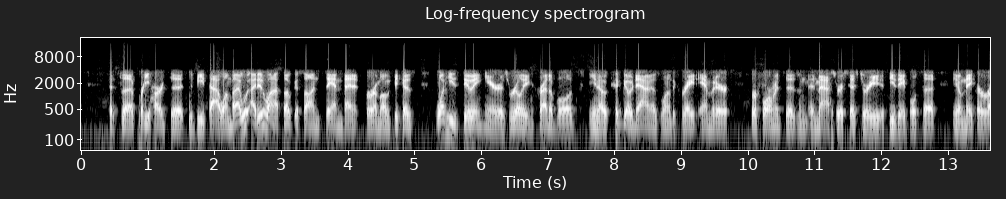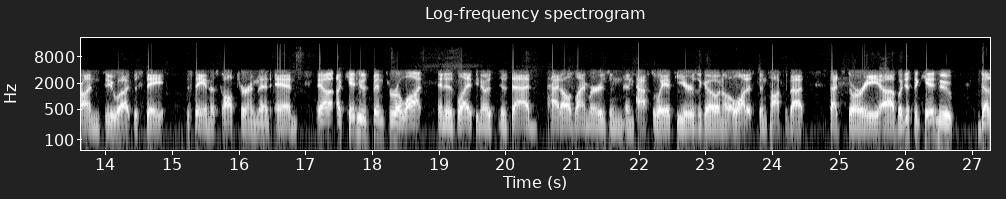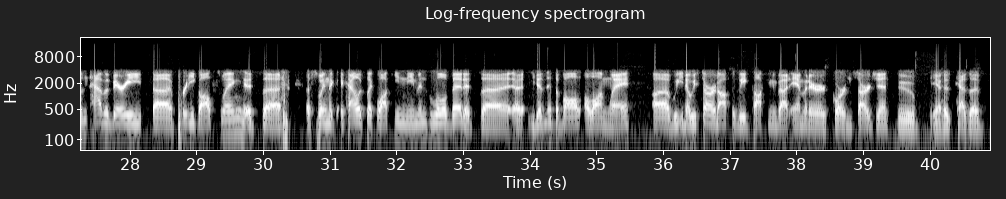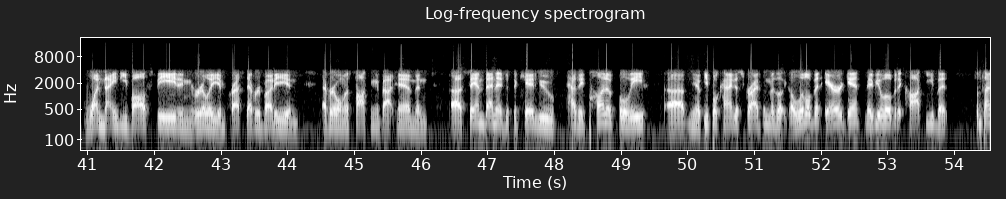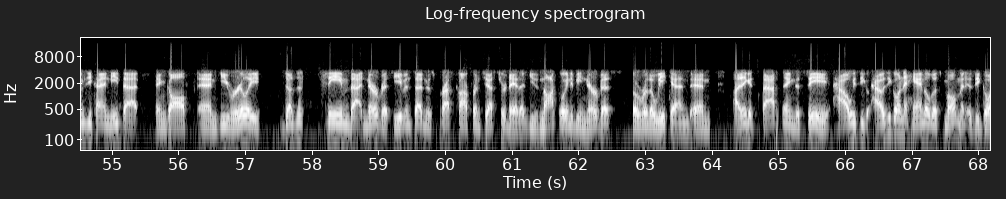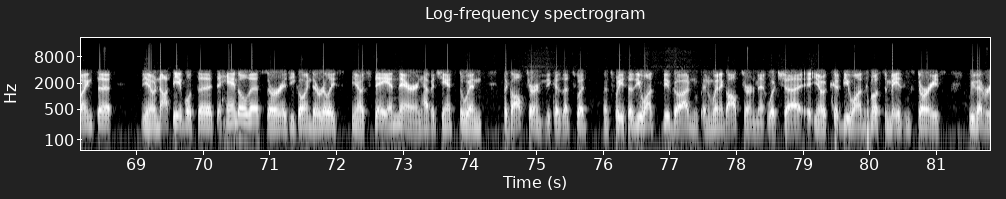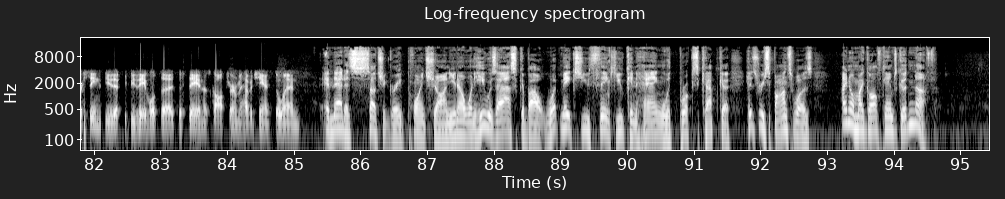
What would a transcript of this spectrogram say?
it's uh, pretty hard to, to beat that one. But I, w- I did want to focus on Sam Bennett for a moment because what he's doing here is really incredible. It's you know could go down as one of the great amateur performances and, and Masters history if he's able to you know make a run to uh, to stay to stay in this golf tournament. And uh, a kid who's been through a lot in his life. You know, his, his dad had Alzheimer's and, and passed away a few years ago, and a lot has been talked about that story. Uh, but just a kid who doesn't have a very uh, pretty golf swing. It's uh, a swing that it kind of looks like Joaquin Niemann's a little bit. It's uh, uh, he doesn't hit the ball a long way. Uh, we you know we started off the week talking about amateur Gordon Sargent, who you know has, has a 190 ball speed and really impressed everybody, and everyone was talking about him. And uh, Sam Bennett, just a kid who has a ton of belief. Uh, you know, people kind of describe him as like a little bit arrogant, maybe a little bit cocky, but sometimes you kind of need that in golf. And he really doesn't seem that nervous. He even said in his press conference yesterday that he's not going to be nervous over the weekend. And I think it's fascinating to see how is he how is he going to handle this moment? Is he going to you know not be able to to handle this, or is he going to really you know stay in there and have a chance to win the golf tournament? Because that's what that's what he says he wants to do: go out and, and win a golf tournament. Which uh, you know it could be one of the most amazing stories we've ever seen if, he, if he's able to to stay in this golf tournament, and have a chance to win. And that is such a great point, Sean. You know, when he was asked about what makes you think you can hang with Brooks Koepka, his response was, I know my golf game's good enough.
